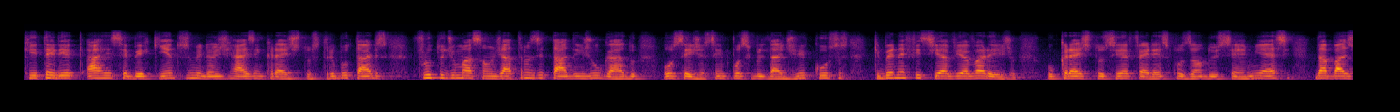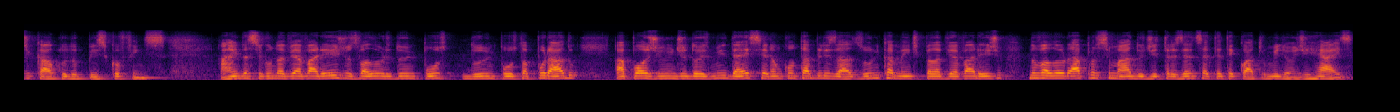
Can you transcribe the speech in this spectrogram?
que teria a receber 500 milhões de reais em créditos tributários, fruto de uma ação já transitada em julgado, ou seja, sem possibilidade de recursos, que beneficia a Via Varejo. O crédito se refere à exclusão do ICMS da base de cálculo do PIS/COFINS. Ainda segundo a Via Varejo, os valores do imposto, do imposto apurado após junho de 2010 serão contabilizados unicamente pela Via Varejo no valor aproximado de 374 milhões de reais.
